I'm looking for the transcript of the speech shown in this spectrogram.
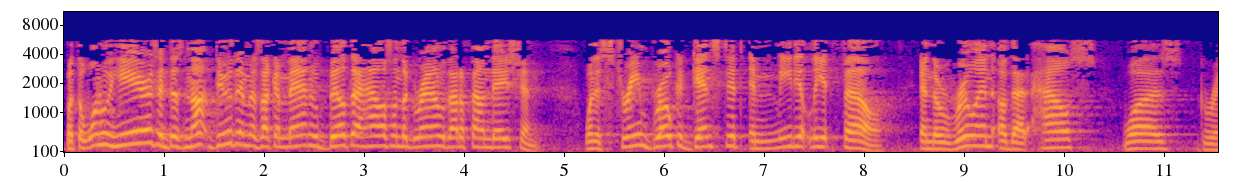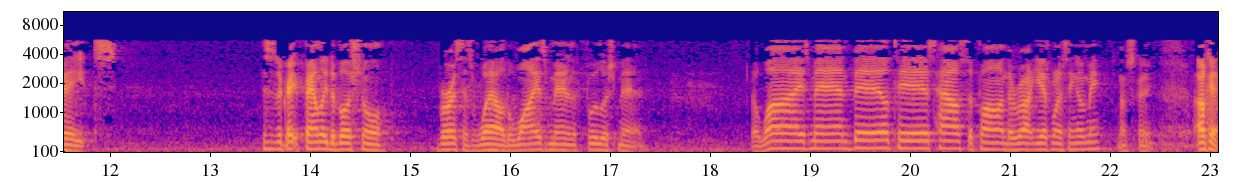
But the one who hears and does not do them is like a man who built a house on the ground without a foundation. When the stream broke against it, immediately it fell, and the ruin of that house was great. This is a great family devotional verse as well the wise man and the foolish man. The wise man built his house upon the rock. You guys want to sing with me? No, just kidding. Okay.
